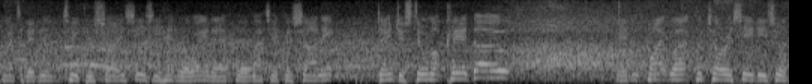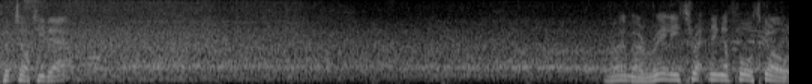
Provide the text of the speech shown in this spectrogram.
Tried to be a little too precise, easy header away there for Mattia Cassani. Danger still not cleared though. Didn't quite work for Torosidis or for Totti there. Roma really threatening a fourth goal.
